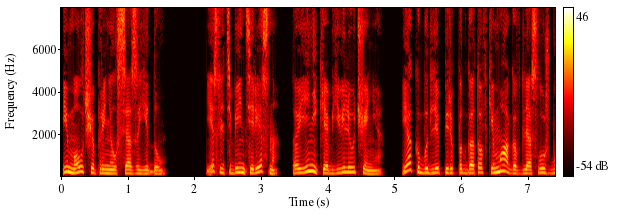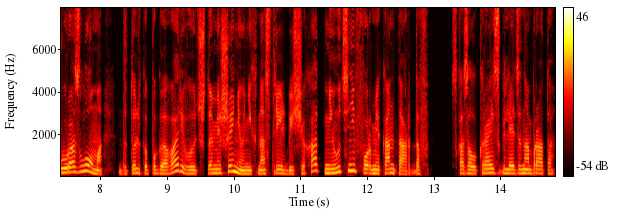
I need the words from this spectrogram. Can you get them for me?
и молча принялся за еду. Если тебе интересно, то еники объявили учение. Якобы для переподготовки магов для службы у разлома, да только поговаривают, что мишени у них на стрельбищах отнюдь не в форме кантардов», — сказал Крайс, глядя на брата.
